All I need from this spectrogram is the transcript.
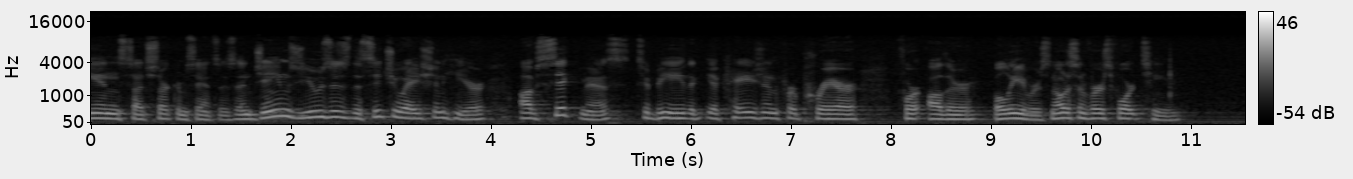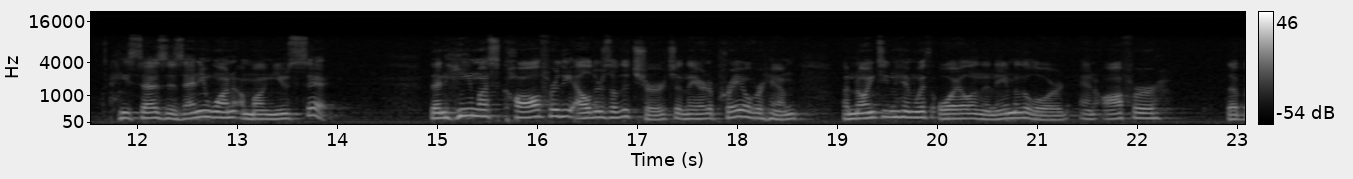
in such circumstances. And James uses the situation here of sickness to be the occasion for prayer for other believers. Notice in verse 14, he says, Is anyone among you sick? Then he must call for the elders of the church, and they are to pray over him, anointing him with oil in the name of the Lord, and offer the,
